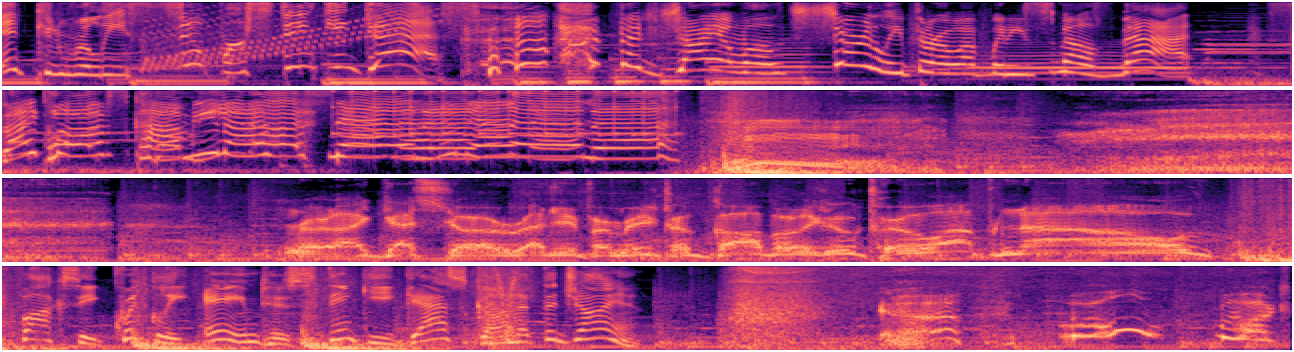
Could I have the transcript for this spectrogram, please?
It can release super stinky gas. the giant will surely throw up when he smells that. Cyclops, come eat us! Well, hmm. I guess you're ready for me to gobble you two up now. Foxie quickly aimed his stinky gas gun at the giant. Oh, what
